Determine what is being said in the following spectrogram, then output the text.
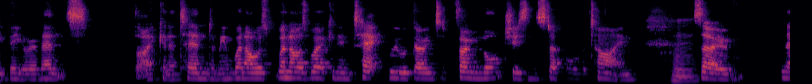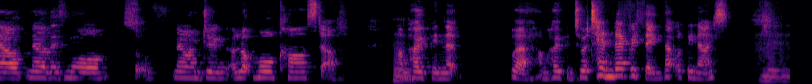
be bigger events that I can attend. I mean, when I was when I was working in tech, we were going to phone launches and stuff all the time. Hmm. So now now there's more sort of now I'm doing a lot more car stuff. I'm Hmm. hoping that well, I'm hoping to attend everything. That would be nice. Hmm.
